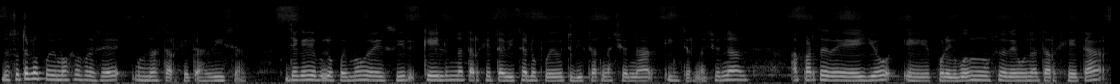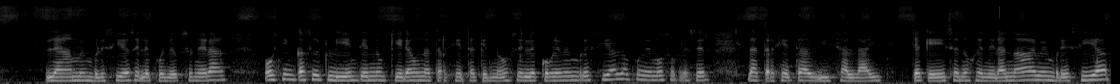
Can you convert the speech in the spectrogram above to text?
Nosotros lo podemos ofrecer unas tarjetas Visa, ya que lo podemos decir que una tarjeta Visa lo puede utilizar nacional e internacional. Aparte de ello, eh, por el buen uso de una tarjeta, la membresía se le puede exonerar. O si en caso el cliente no quiera una tarjeta que no se le cobre membresía, lo podemos ofrecer la tarjeta Visa Light, ya que esa no genera nada de membresía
